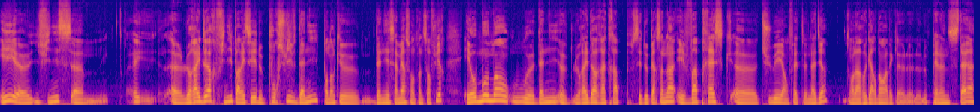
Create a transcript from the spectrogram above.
Et ils finissent. et, le rider finit par essayer de poursuivre Danny pendant que Danny et sa mère sont en train de s'enfuir. Et au moment où Danny, le rider rattrape ces deux personnes-là et va presque tuer en fait Nadia en la regardant avec le, penance derrière,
